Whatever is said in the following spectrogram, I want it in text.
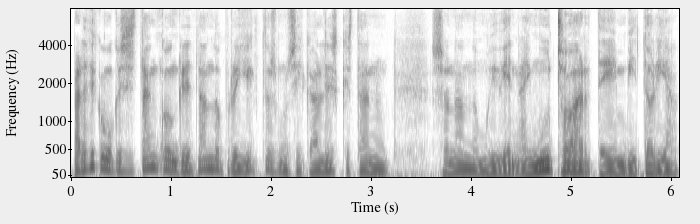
parece como que se están concretando proyectos musicales que están sonando muy bien. Hay mucho arte en Vitoria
